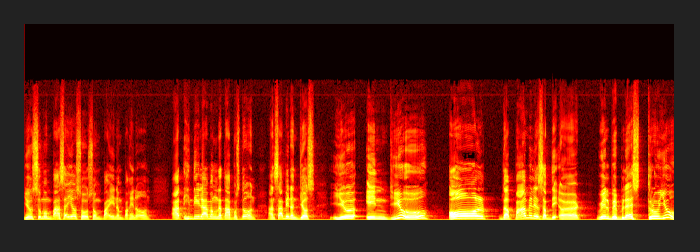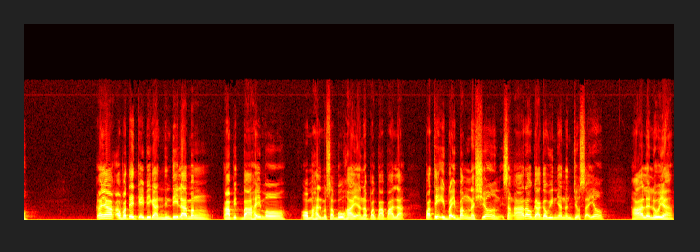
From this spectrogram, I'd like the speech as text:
Yung sumumpa sa iyo, susumpain ng Panginoon. At hindi lamang natapos doon. Ang sabi ng Diyos, you, in you, all the families of the earth will be blessed through you. Kaya kapatid, kaibigan, hindi lamang kapitbahay mo o mahal mo sa buhay ang napagpapala, pati iba-ibang nasyon, isang araw gagawin yan ng Diyos sa iyo. Hallelujah.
